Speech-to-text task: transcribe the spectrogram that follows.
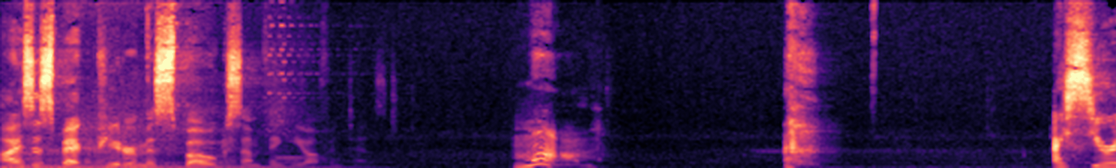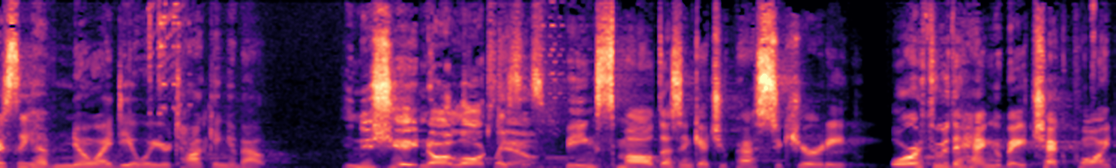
I suspect Peter misspoke, something he often tends to. Mom! I seriously have no idea what you're talking about. Initiate not lockdown. Places. Being small doesn't get you past security, or through the hangar bay checkpoint,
